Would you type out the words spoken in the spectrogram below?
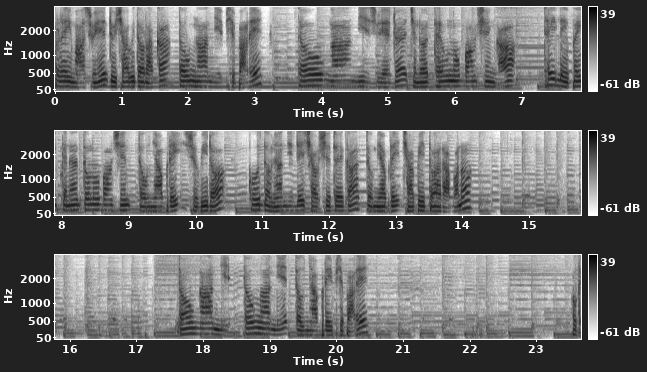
break မှာဆိုရင်ဒူချပြီးတော့တာက35နေဖြစ်ပါတယ်35နေဆိုတဲ့အတွက်ကျွန်တော်ထုံးလုံးပေါင်းရှင်းက ထိတ်လေပိတ်ကနန်း3လုံးပေါင်းရှင်း3ညာ break ဆိုပြီးတော့ကိုတုံများနေလေး68တဲကတုံများပရိချပေးသွားတာပေါ့နော်35နှစ်35နှစ်တုံညာပရိဖြစ်ပါတယ်โอเค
